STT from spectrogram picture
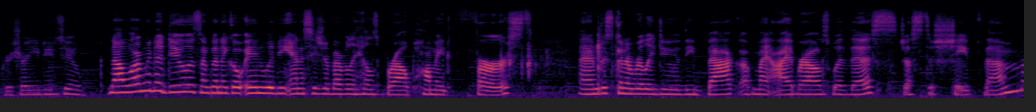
Pretty sure you do too. Now what I'm gonna do is I'm gonna go in with the Anastasia Beverly Hills Brow Pomade first. And I'm just gonna really do the back of my eyebrows with this just to shape them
